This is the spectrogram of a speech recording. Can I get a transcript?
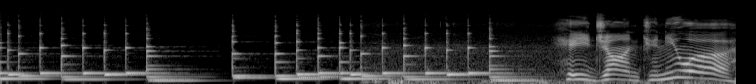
Hey John, can you uh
